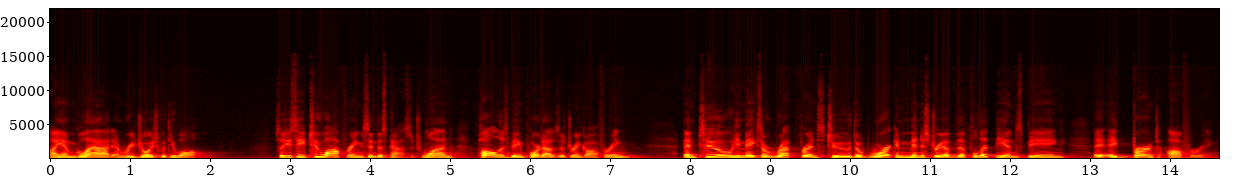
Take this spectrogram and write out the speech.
I am glad and rejoice with you all. So you see two offerings in this passage. One, Paul is being poured out as a drink offering. And two, he makes a reference to the work and ministry of the Philippians being a, a burnt offering.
